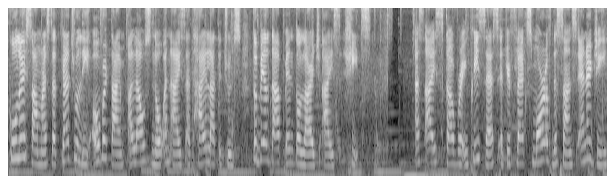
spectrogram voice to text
cooler summers that gradually over time allow snow and ice at high latitudes to build up into large ice sheets. As ice cover increases, it reflects more of the sun's energy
